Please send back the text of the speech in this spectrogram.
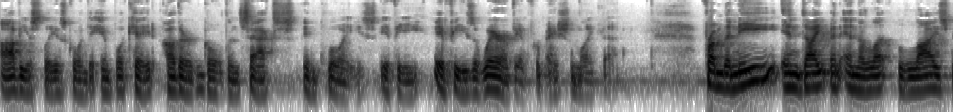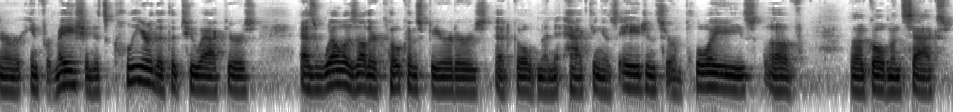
obviously is going to implicate other Goldman Sachs employees if he if he's aware of information like that. From the Ng indictment and the Leissner information, it's clear that the two actors, as well as other co conspirators at Goldman acting as agents or employees of uh, Goldman Sachs,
